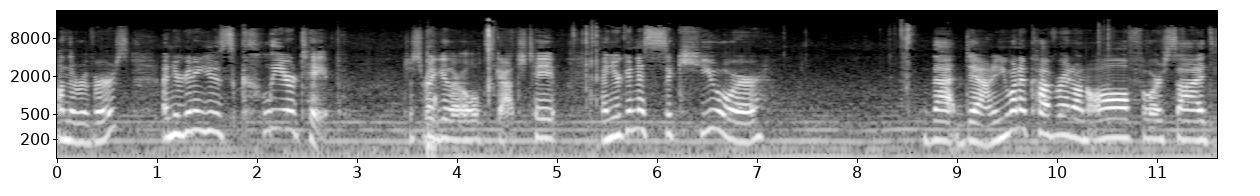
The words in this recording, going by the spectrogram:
on the reverse, and you're gonna use clear tape, just regular old scotch tape, and you're gonna secure that down. And you wanna cover it on all four sides,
